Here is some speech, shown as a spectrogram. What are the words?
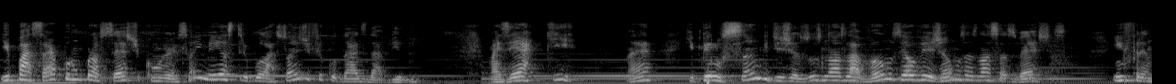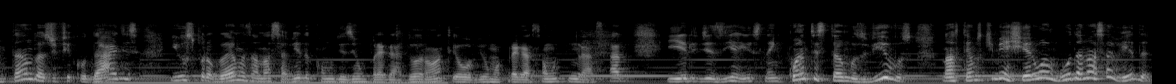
e passar por um processo de conversão em meio às tribulações e dificuldades da vida. Mas é aqui, né, que pelo sangue de Jesus nós lavamos e alvejamos as nossas vestes enfrentando as dificuldades e os problemas da nossa vida, como dizia um pregador ontem, eu ouvi uma pregação muito engraçada e ele dizia isso, né? Enquanto estamos vivos, nós temos que mexer o angu da nossa vida.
